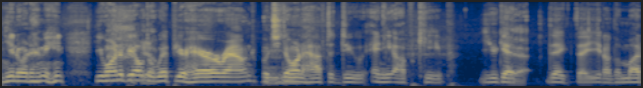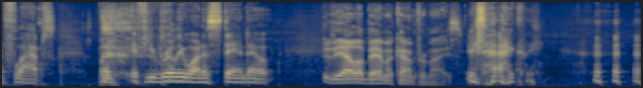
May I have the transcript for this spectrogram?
You know what I mean? You want to be able to whip your hair around, but you mm-hmm. don't want to have to do any upkeep. You get Yeah. the, the you know the mud flaps, but if you really want to stand out, The Alabama Compromise. Exactly. the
